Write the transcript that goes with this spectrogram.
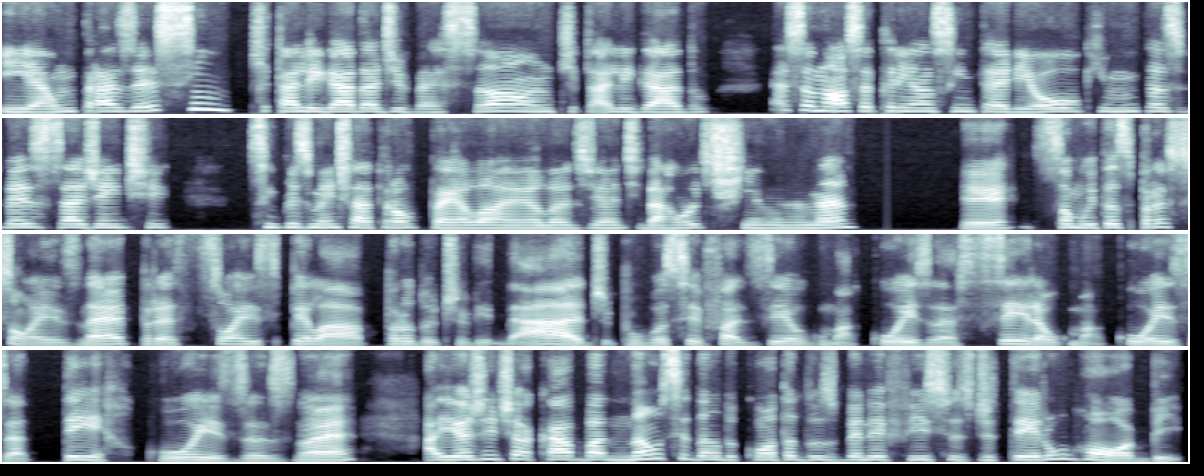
E é um prazer sim, que está ligado à diversão, que está ligado a essa nossa criança interior, que muitas vezes a gente simplesmente atropela ela diante da rotina, né? É, são muitas pressões, né? Pressões pela produtividade, por você fazer alguma coisa, ser alguma coisa, ter coisas, não é? Aí a gente acaba não se dando conta dos benefícios de ter um hobby.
